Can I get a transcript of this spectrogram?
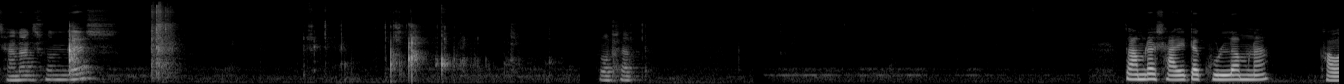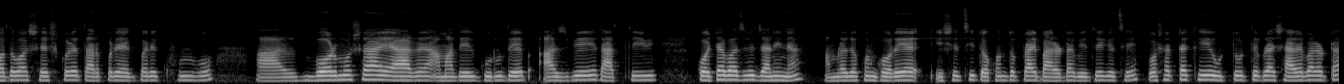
ছানার সন্দেশ। প্রসাদ। তো আমরা শাড়িটা খুললাম না খাওয়া দাওয়া শেষ করে তারপরে একবারে খুলবো। আর বরমশাই আর আমাদের গুরুদেব আসবে রাত্রি কয়টা বাজবে জানি না। আমরা যখন ঘরে এসেছি তখন তো প্রায় বারোটা বেজে গেছে। প্রসাদটা খেয়ে উঠতে উঠতে প্রায় সাড়ে বারোটা,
